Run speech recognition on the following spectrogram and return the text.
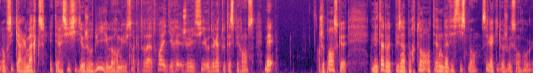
Donc si Karl Marx était ressuscité aujourd'hui, il est mort en 1883, il dirait « je réussis au-delà de toute espérance ». Mais je pense que l'État doit être plus important en termes d'investissement. C'est là qu'il doit jouer son rôle.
